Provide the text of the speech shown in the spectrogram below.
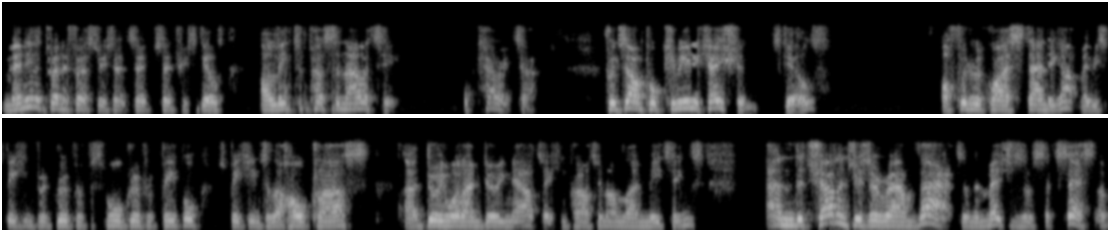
many of the 21st century skills are linked to personality or character. For example, communication skills often require standing up, maybe speaking to a group of a small group of people, speaking to the whole class, uh, doing what I'm doing now, taking part in online meetings. And the challenges around that and the measures of success are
